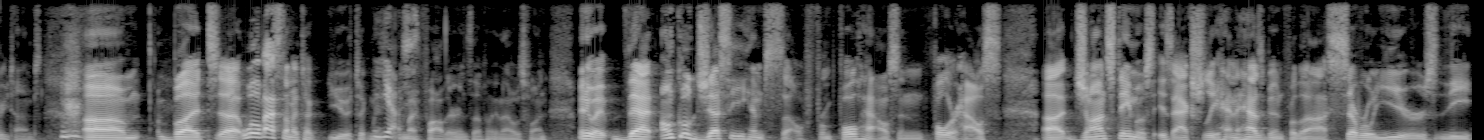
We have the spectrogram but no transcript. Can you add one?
Three times, um, but uh, well, last time I took you, I took my Yes. my father and stuff, and that was fun. Anyway, that Uncle Jesse himself from Full House and Fuller House, uh, John Stamos is actually and has been for the last several years the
